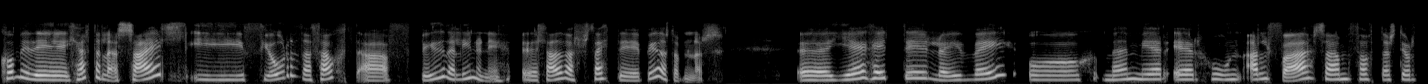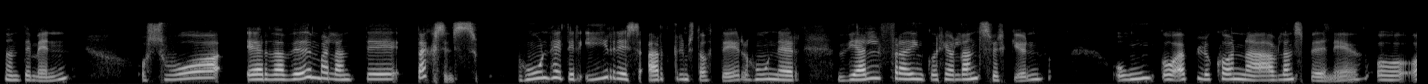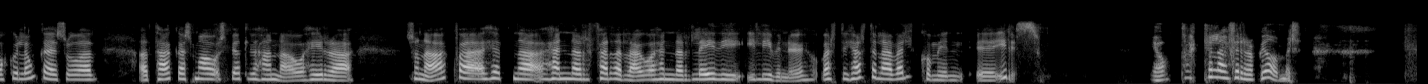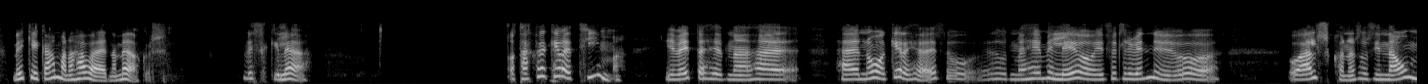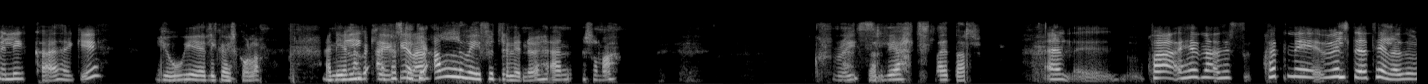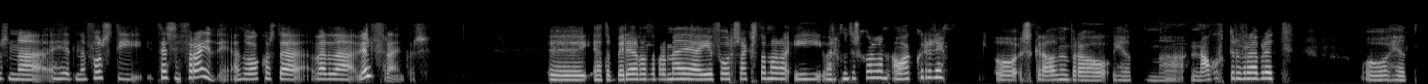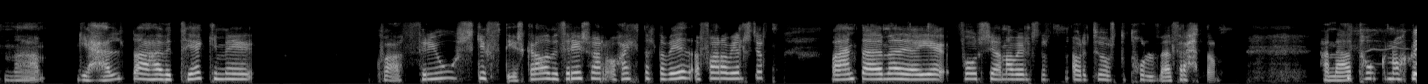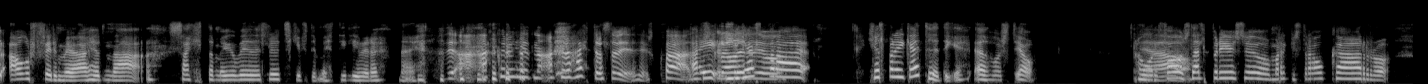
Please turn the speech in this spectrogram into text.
Komiði hjartalega sæl í fjórða þátt af byggðalínunni, eh, hlaðvarpstætti byggðastofnunar. Eh, ég heiti Laufey og með mér er hún Alfa, samþáttastjórnandi minn og svo er það viðmælandi dagsins. Hún heitir Íris Artgrímsdóttir, hún er vélfræðingur hjá Landsvirkjun ung og öllu kona af landsbyðinni og okkur langaði svo að, að taka smá spjall við hanna og heyra svona hvað hérna, hennar ferðarlag og hennar leiði í lífinu. Vertu hjartalega velkomin e, Íris. Já, takk hella fyrir að bjóða mér. Mikið gaman að hafa þetta með okkur. Virkilega. Og takk fyrir að gefa þér tíma. Ég veit að hérna, það, það er nóg að gera hjá þér. Þú, þú ert með heimili og í fullri vinnu og og alls konar, þú veist, ég námi líka, eða ekki? Jú, ég er líka í skóla, en ég er kannski ekki alveg í fulli vinnu, en svona, Crazy. það er rétt slætar. En uh, hvað, hérna, þess, hvernig vildi það til að þú svona, hérna, fórst í þessi fræði, að þú ákvæmst að verða velfræðingur? Uh, þetta byrjaði alltaf bara með því að ég fór 16 ára í verkmyndaskólan á Akureyri og skráði mér bara á hérna, náttúrufræðabröð og hérna ég held að hefði tekið mig hvað, þrjú skipti, ég skráði mig þrísvar og hætti alltaf við að fara á vélstjórn. Og endaði með því að ég fór síðan á vélstjórn árið 2012 eða 13 þannig að það tók nokkur ár fyrir mig að hérna, sætta mig við hlutskipti mitt í lífinu. Akkur, hérna, akkur hættir alltaf við? Þér? Hvað, Æ, ég held bara, og... bara að ég gæti þetta ekki eða þú veist, já. Þá voru fáið stelpur í þessu og margir strákar og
